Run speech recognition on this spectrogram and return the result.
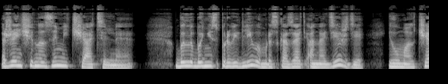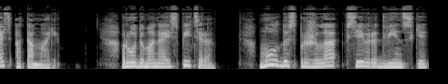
Женщина замечательная. Было бы несправедливым рассказать о Надежде и умолчать о Тамаре. Родом она из Питера, Молодость прожила в Северодвинске.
